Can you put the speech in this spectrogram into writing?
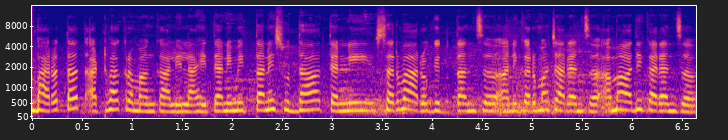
भारतात आठवा क्रमांक आलेला आहे. त्यानिमित्ताने सुद्धा त्यांनी सर्व आरोग्यदूतांचं आणि कर्मचाऱ्यांचं आम्हा अधिकाऱ्यांचं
